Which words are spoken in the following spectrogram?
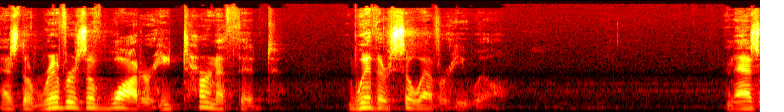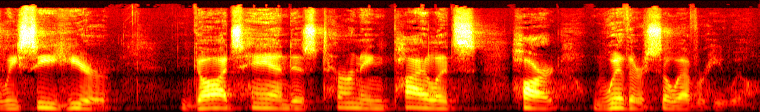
As the rivers of water, he turneth it whithersoever he will. And as we see here, God's hand is turning Pilate's heart whithersoever he will.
